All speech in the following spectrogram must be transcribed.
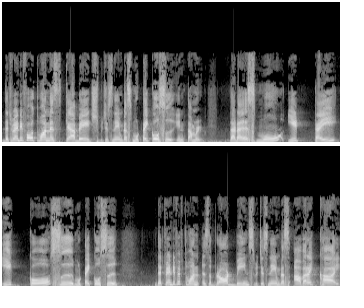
The 24th one is cabbage, which is named as muttaikosu in Tamil. That is mu ittai ikosu muttaikosu. The 25th one is the broad beans, which is named as avaraikai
